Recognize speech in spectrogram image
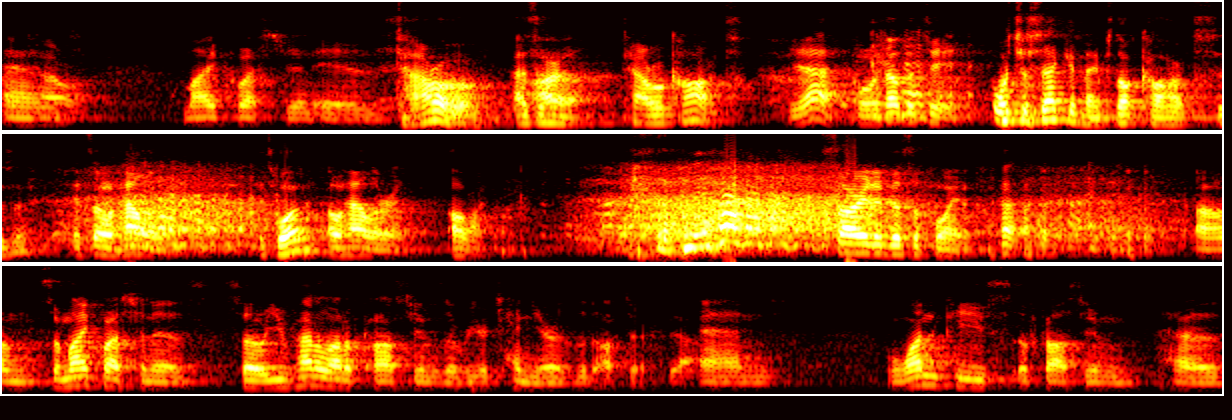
and my question is. Taro, as Tarot. in tarot cards. Yeah, but without the T. What's your second name? It's not cards, is it? It's O'Halloran. It's what? O'Halloran. All right. Sorry to disappoint. um, so my question is, so you've had a lot of costumes over your tenure as the Doctor, Yeah. and one piece of costume has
